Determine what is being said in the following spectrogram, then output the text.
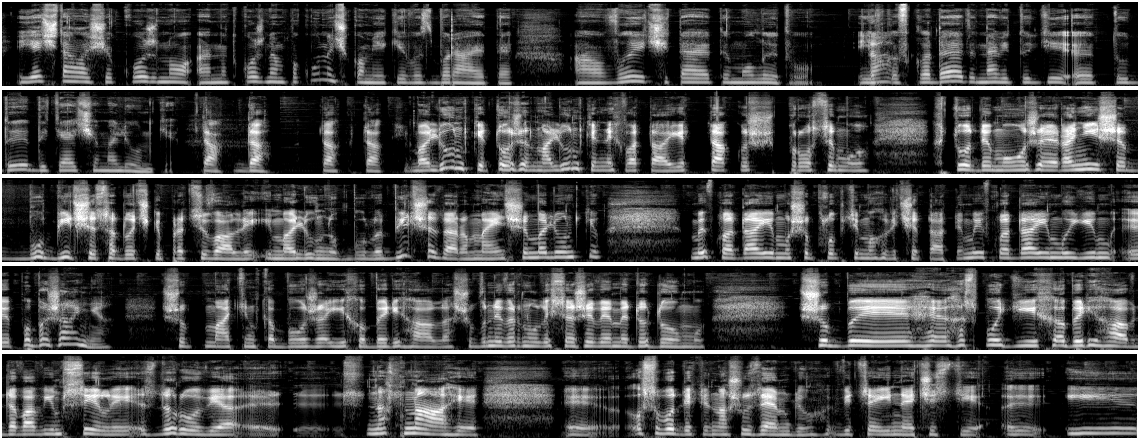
І я читала, що кожну над кожним пакуночком, який ви збираєте, ви читаєте молитву і Так. вкладаєте навіть тоді е, туди дитячі малюнки. Так, да, так, так. Малюнки, теж малюнки не вистачає. Також просимо, хто де може. Раніше більше садочки працювали і малюнок було більше, зараз менше малюнків. Ми вкладаємо, щоб хлопці могли читати. Ми вкладаємо їм е, побажання, щоб матінка Божа їх оберігала, щоб вони вернулися живими додому. Щоб е, Господь їх оберігав, давав їм сили, здоров'я, е, наснаги, освободити нашу землю від цієї нечисті. І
